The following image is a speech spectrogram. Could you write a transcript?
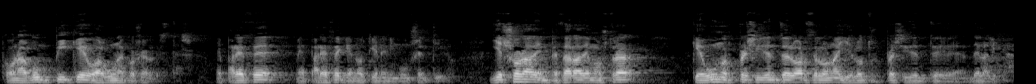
con algún pique o alguna cosa de estas. Me parece, me parece que no tiene ningún sentido. Y es hora de empezar a demostrar que uno es presidente del Barcelona y el otro es presidente de la Liga.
